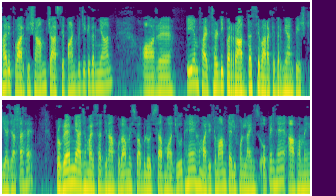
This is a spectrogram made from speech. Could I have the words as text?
ہر اتوار کی شام چار سے پانچ بجے کے درمیان اور اے ایم فائیو تھرٹی پر رات دس سے بارہ کے درمیان پیش کیا جاتا ہے۔ پروگرام میں آج ہمارے ساتھ جناب غلام مصباح بلوچ صاحب موجود ہیں۔ ہماری تمام ٹیلی فون لائنز اوپن ہیں۔ آپ ہمیں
